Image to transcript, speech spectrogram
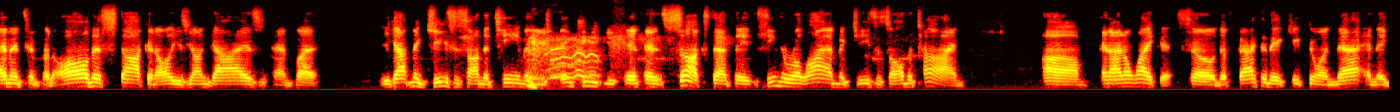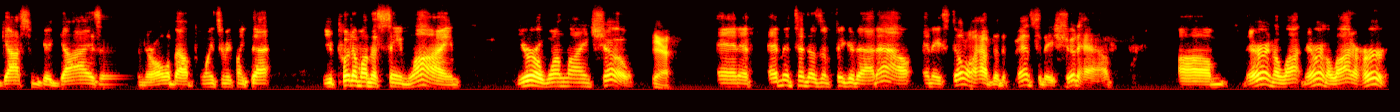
Edmonton put all this stock in all these young guys, and but you got McJesus on the team, and you think he, and, and it sucks that they seem to rely on McJesus all the time. Um, and I don't like it. So the fact that they keep doing that, and they got some good guys, and they're all about points and everything like that, you put them on the same line, you're a one-line show. Yeah. And if Edmonton doesn't figure that out, and they still don't have the defense that they should have, um, they're in a lot. They're in a lot of hurt.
